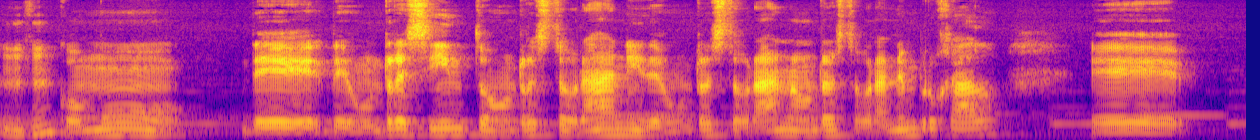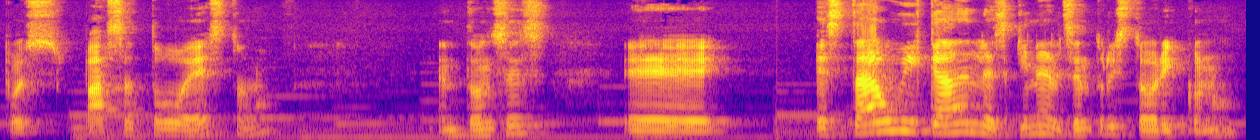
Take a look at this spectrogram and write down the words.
Uh -huh. Cómo de, de, un recinto a un restaurante y de un restaurante a un restaurante embrujado, eh, pues pasa todo esto, ¿no? Entonces, eh, está ubicada en la esquina del centro histórico, ¿no?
